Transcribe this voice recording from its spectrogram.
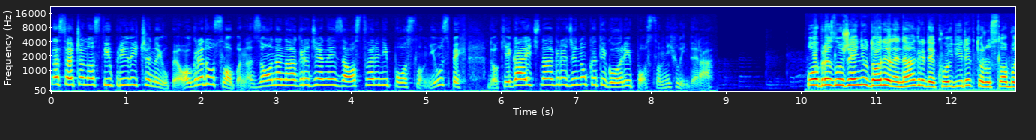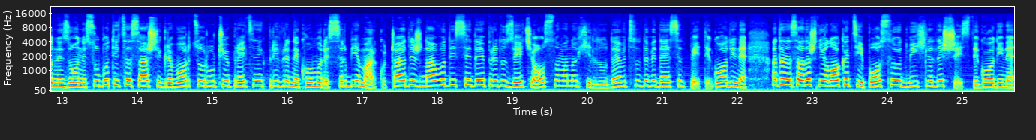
Na svečanosti upriličenoj u Beogradu Slobodna zona nagrađena je za ostvareni poslovni uspeh, dok je Gajić nagrađen u kategoriji poslovnih lidera. U obrazloženju dodele nagrade koju direktoru Slobodne zone Subotica Saši Grevorcu uručio predsjednik Privredne komore Srbije Marko Čadež, navodi se da je preduzeće osnovano 1995. godine, a da na sadašnjoj lokaciji posluje od 2006. godine.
